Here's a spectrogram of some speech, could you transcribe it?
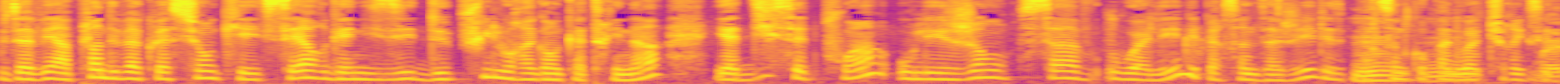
vous avez un plan d'évacuation qui s'est organisé depuis l'ouragan Katrina. Il y a 17 points où les gens savent où aller, les personnes âgées, les personnes qui n'ont pas de mmh, voiture, etc.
